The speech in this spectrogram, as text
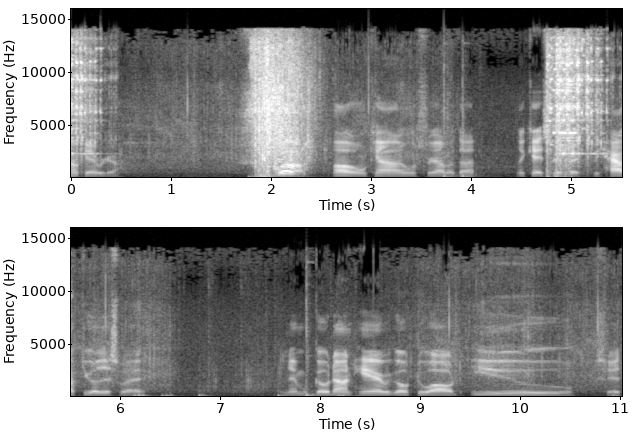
Okay, here we go. Oh, okay, I almost forgot about that. Okay, so we have to go this way. And then we'll go down here, we go through all... Ew. Shit.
